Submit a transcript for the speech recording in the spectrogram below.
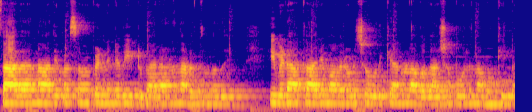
സാധാരണ ആദ്യ പ്രസവ പെണ്ണിന്റെ വീട്ടുകാരാണ് നടത്തുന്നത്. ഇവിടെ ആ കാര്യം അവനോട് ചോദിക്കാനുള്ള അവകാശം പോലും നമുക്കില്ല.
